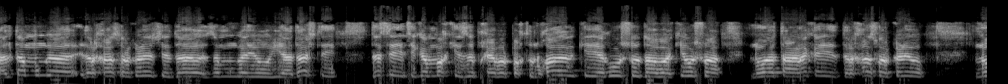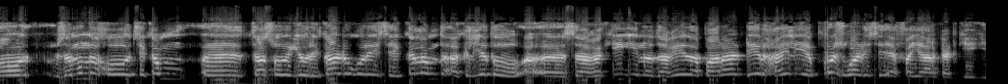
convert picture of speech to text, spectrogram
هلته موږ درخواست ورکړی چې دا زموږ یو یاداشت دی داسې چې کوم وخت کې زه په خیبر پښتونخوا کې هغه وشو دا واقعه وشوه نو هلته اڼکه یې درخواست ورکړی و نو زموږ خو چې کوم تاسو یو ریکارډ وګورئ چې کله هم د اقلیتو څه هغه کېږي نو د هغې لپاره ډېر هایلي اپروچ غواړي چې ایف آی آر کټ کېږي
